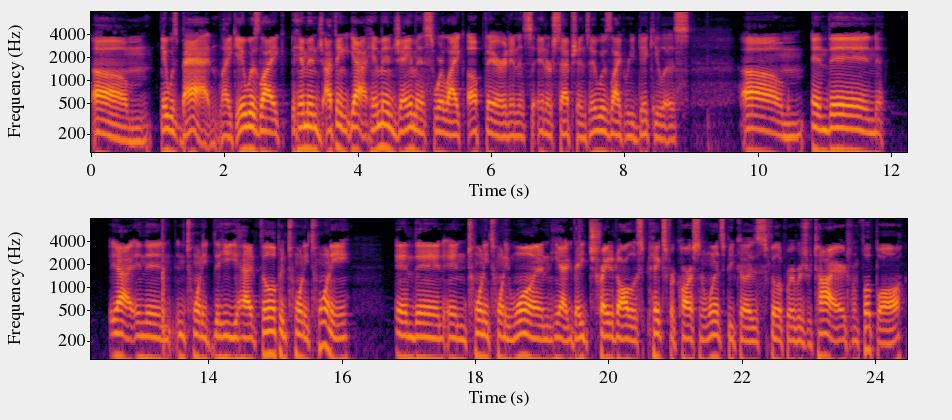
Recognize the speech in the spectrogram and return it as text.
Um, it was bad. Like it was like him and I think, yeah, him and Jameis were like up there in interceptions. It was like ridiculous. Um, and then, yeah, and then in 20, he had Philip in 2020 and then in 2021, he had they traded all those picks for Carson Wentz because Philip Rivers retired from football,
